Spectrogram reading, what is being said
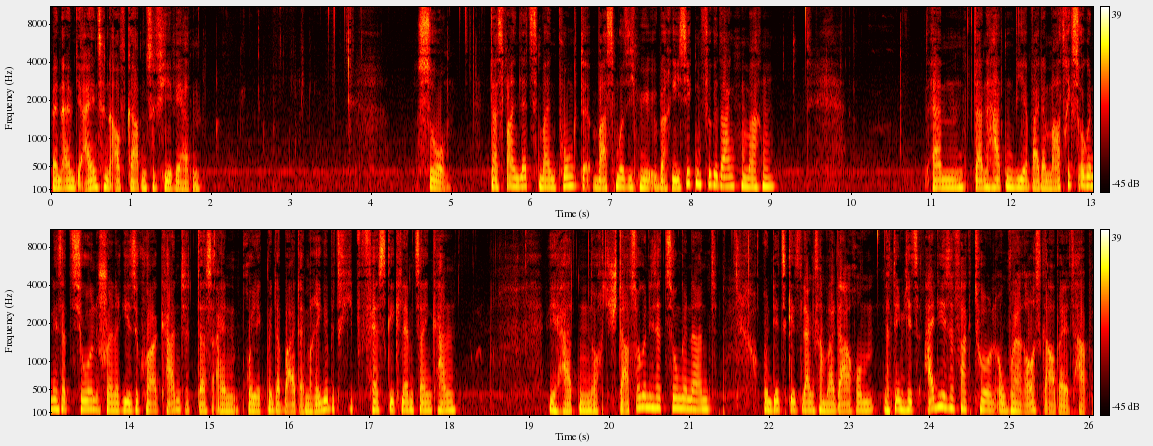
wenn einem die einzelnen Aufgaben zu viel werden. So, das waren die letzten beiden Punkte. Was muss ich mir über Risiken für Gedanken machen? Ähm, dann hatten wir bei der Matrix-Organisation schon ein Risiko erkannt, dass ein Projektmitarbeiter im Regelbetrieb festgeklemmt sein kann. Wir hatten noch die Stabsorganisation genannt. Und jetzt geht es langsam mal darum, nachdem ich jetzt all diese Faktoren irgendwo herausgearbeitet habe,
